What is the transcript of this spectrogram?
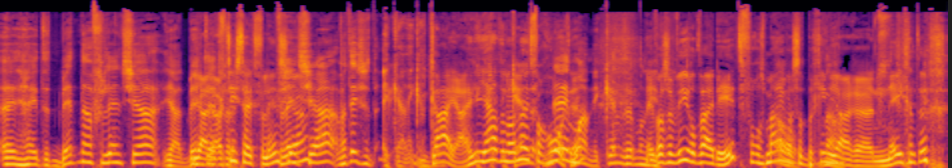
heet het band nou Valencia? Ja, het band Ja, de artiest heet Valencia. Valencia. Wat is het? Ik, ik, heb- Gaia. Je had er nog nooit van gehoord, Nee man, ik ken het helemaal Nee, niet. het was een wereldwijde hit. Volgens mij Oh, was dat begin nou. jaren 90.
